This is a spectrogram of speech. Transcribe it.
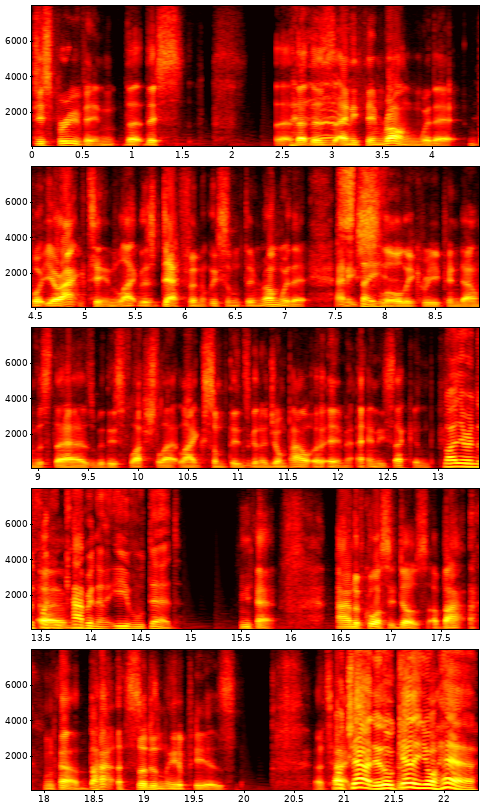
disproving that this that there's anything wrong with it, but you're acting like there's definitely something wrong with it. And he's Stay here. slowly creeping down the stairs with his flashlight, like something's gonna jump out at him at any second. Like they're in the fucking Um, cabin at Evil Dead. Yeah, and of course it does. A bat, a bat suddenly appears. Attacks Watch out, it'll get in your hair.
